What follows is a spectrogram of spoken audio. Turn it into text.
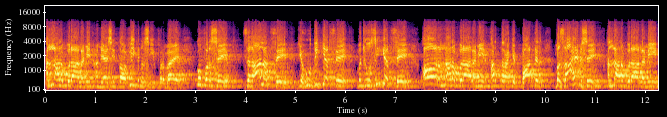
اللہ رب العالمین ہمیں ایسی توفیق نصیب فرمائے، کفر سے ضلالت سے، یہودیت سے، مجوسیت سے اور اللہ رب العالمین ہر طرح کے باطل مذاہب سے اللہ رب العالمین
